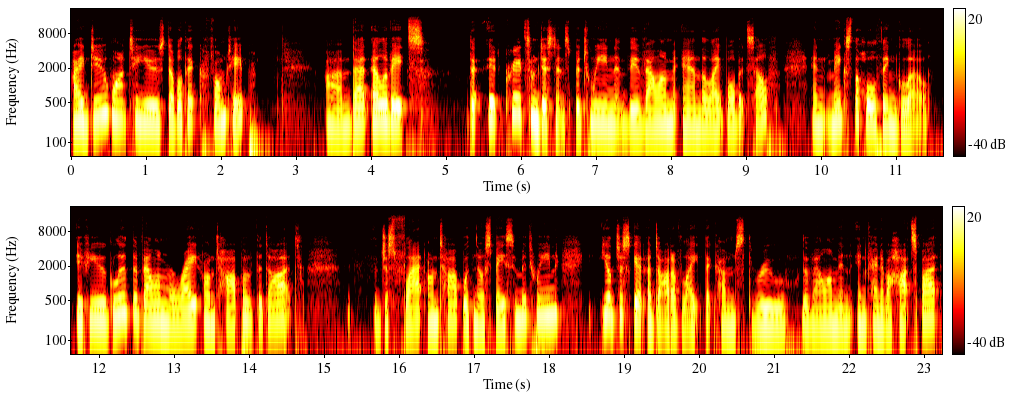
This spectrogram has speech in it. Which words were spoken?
I do want to use double thick foam tape. Um, that elevates, the, it creates some distance between the vellum and the light bulb itself and makes the whole thing glow. If you glued the vellum right on top of the dot, just flat on top with no space in between, you'll just get a dot of light that comes through the vellum in, in kind of a hot spot.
